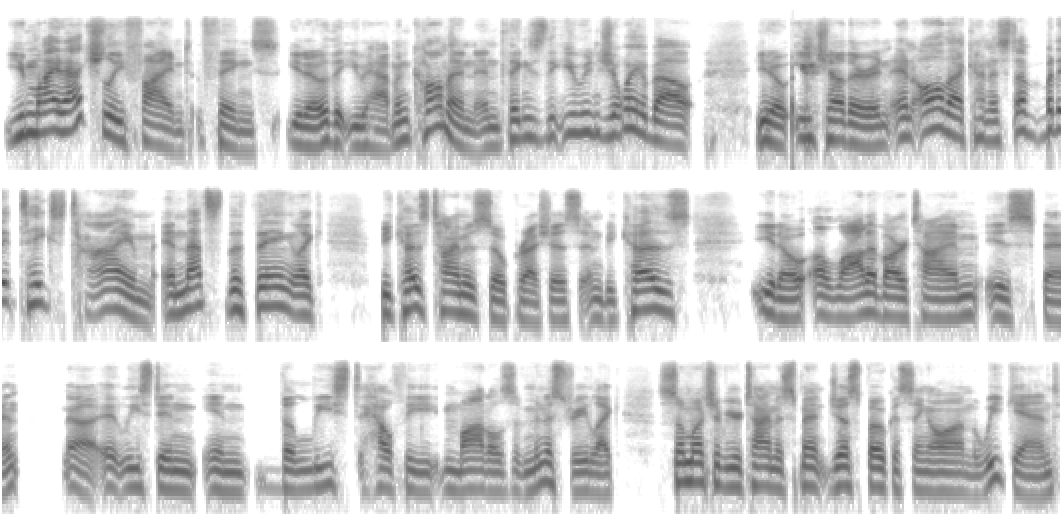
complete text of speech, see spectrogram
you might actually find things you know that you have in common and things that you enjoy about you know each other and and all that kind of stuff but it takes time. And that's the thing like because time is so precious and because you know a lot of our time is spent uh, at least in in the least healthy models of ministry like so much of your time is spent just focusing on the weekend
